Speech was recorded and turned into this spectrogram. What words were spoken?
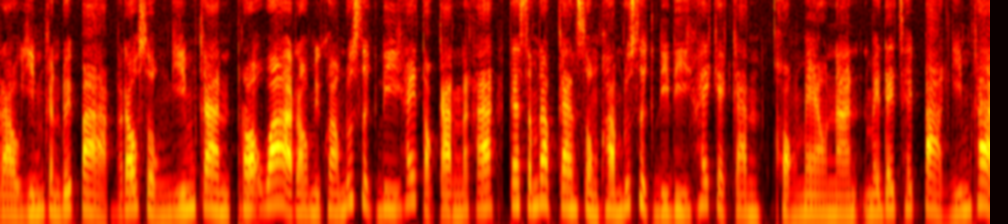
เรายิ้มกันด้วยปาก เราส่งยิ้มกัน เพราะว่าเรามีความรู้สึกดีให้ต่อกันนะคะ แต่สำหรับการส่งความรู้สึกดี ๆ ให้แก่กันของแมวนั้นไม่ได้ใช้ปากยิ้มค่ะ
